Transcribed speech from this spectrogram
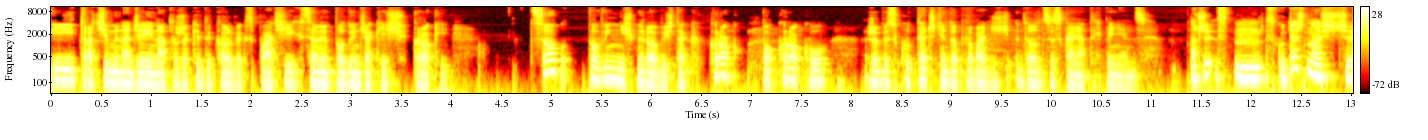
i tracimy nadzieję na to, że kiedykolwiek spłaci, chcemy podjąć jakieś kroki. Co powinniśmy robić tak krok po kroku, żeby skutecznie doprowadzić do odzyskania tych pieniędzy? Znaczy, skuteczność e,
